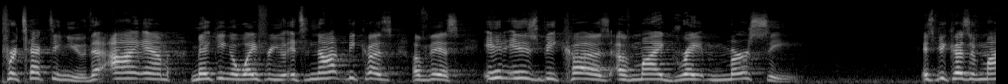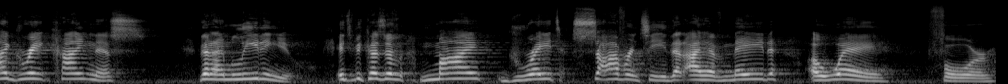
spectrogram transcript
protecting you, that I am making a way for you. It's not because of this, it is because of my great mercy. It's because of my great kindness that I'm leading you. It's because of my great sovereignty that I have made a way for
